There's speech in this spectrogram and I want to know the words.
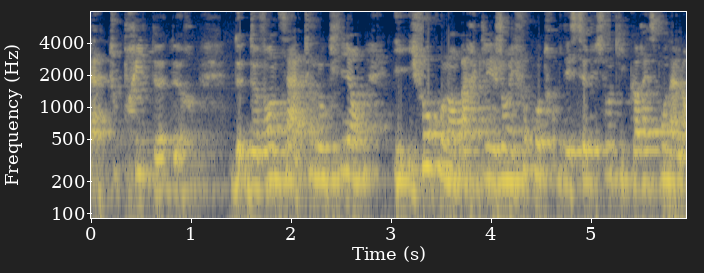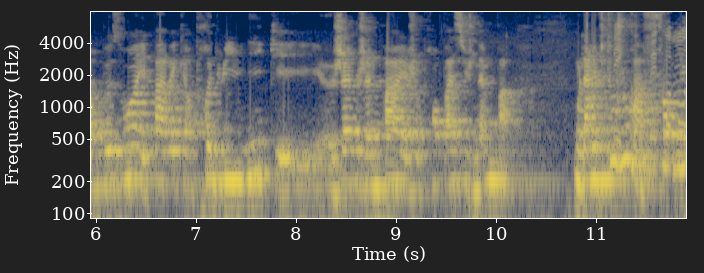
à tout prix de, de, de, de, vendre ça à tous nos clients. Il faut qu'on embarque les gens, il faut qu'on trouve des solutions qui correspondent à leurs besoins et pas avec un produit unique et j'aime, j'aime pas et je prends pas si je n'aime pas. On arrive toujours à mais Comment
